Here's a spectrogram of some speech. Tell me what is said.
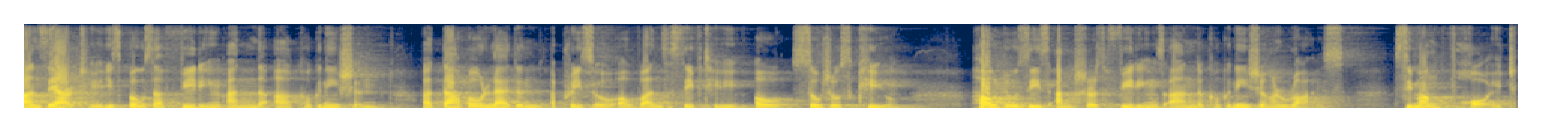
Anxiety is both a feeling and a cognition, a double laden appraisal of one's safety or social skill. How do these anxious feelings and cognition arise? Sigmund Freud,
